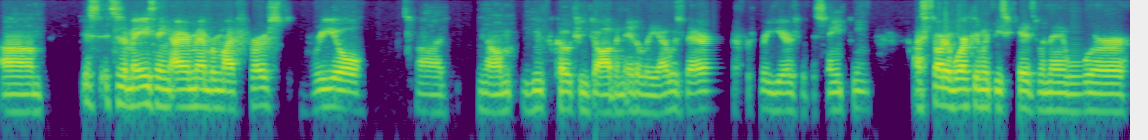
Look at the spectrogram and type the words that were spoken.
Um, just, it's amazing. I remember my first real, uh, you know, youth coaching job in Italy. I was there for three years with the same team. I started working with these kids when they were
